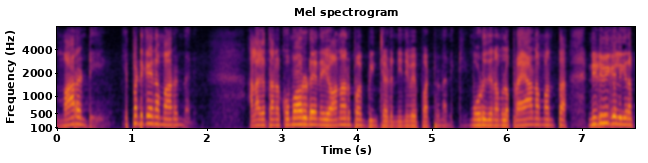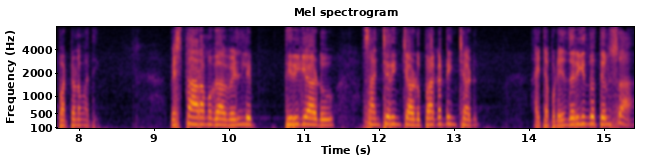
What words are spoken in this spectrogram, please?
మారండి ఇప్పటికైనా మారండి అని. అలాగే తన కుమారుడైన యోనాను పంపించాడు నినివే పట్టణానికి. మూడు దినముల ప్రయాణం అంతా నిడివి కలిగిన పట్టణం అది. విస్తారముగా వెళ్ళి తిరిగాడు సంచరించాడు ప్రకటించాడు. అయితే అప్పుడు ఏం జరిగిందో తెలుసా?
